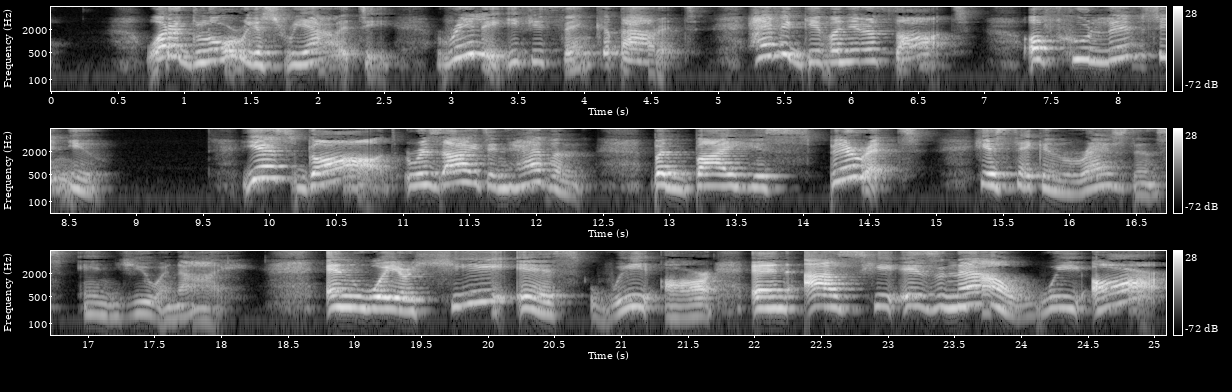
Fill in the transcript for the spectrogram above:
What a glorious reality. Really, if you think about it, have you given it a thought of who lives in you? Yes, God resides in heaven, but by His Spirit. He has taken residence in you and I. And where he is, we are. And as he is now, we are.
